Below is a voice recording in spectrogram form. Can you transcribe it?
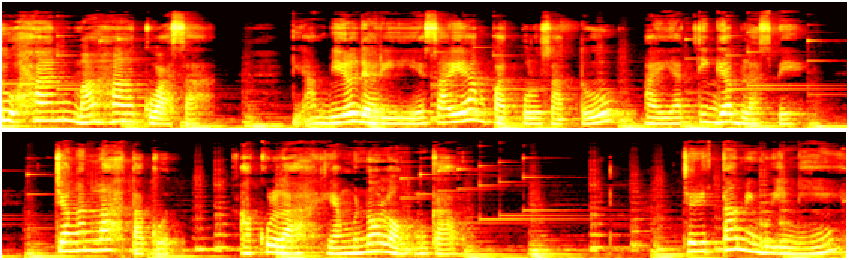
Tuhan Maha Kuasa. Diambil dari Yesaya 41 ayat 13b. Janganlah takut, akulah yang menolong engkau. Cerita minggu ini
